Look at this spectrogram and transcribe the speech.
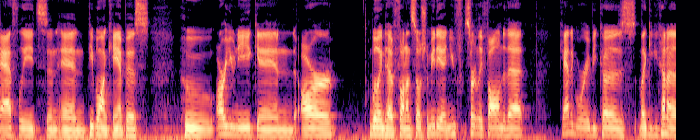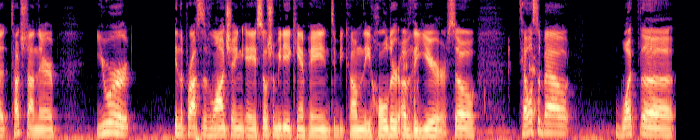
athletes and, and people on campus who are unique and are willing to have fun on social media, and you certainly fall into that category because, like you kind of touched on there, you were in the process of launching a social media campaign to become the holder of the year. So, tell us about what the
